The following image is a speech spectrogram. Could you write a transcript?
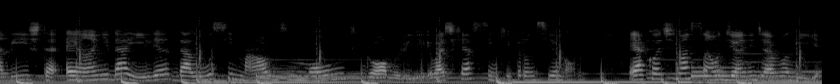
Minha lista é Anne da Ilha, da Lucy Maud Montgomery. Eu acho que é assim que pronuncia o nome. É a continuação de Anne de Avonia.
